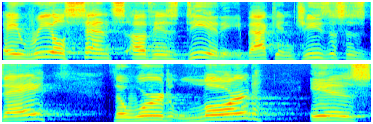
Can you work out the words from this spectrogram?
a real sense of his deity. Back in Jesus' day, the word Lord is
